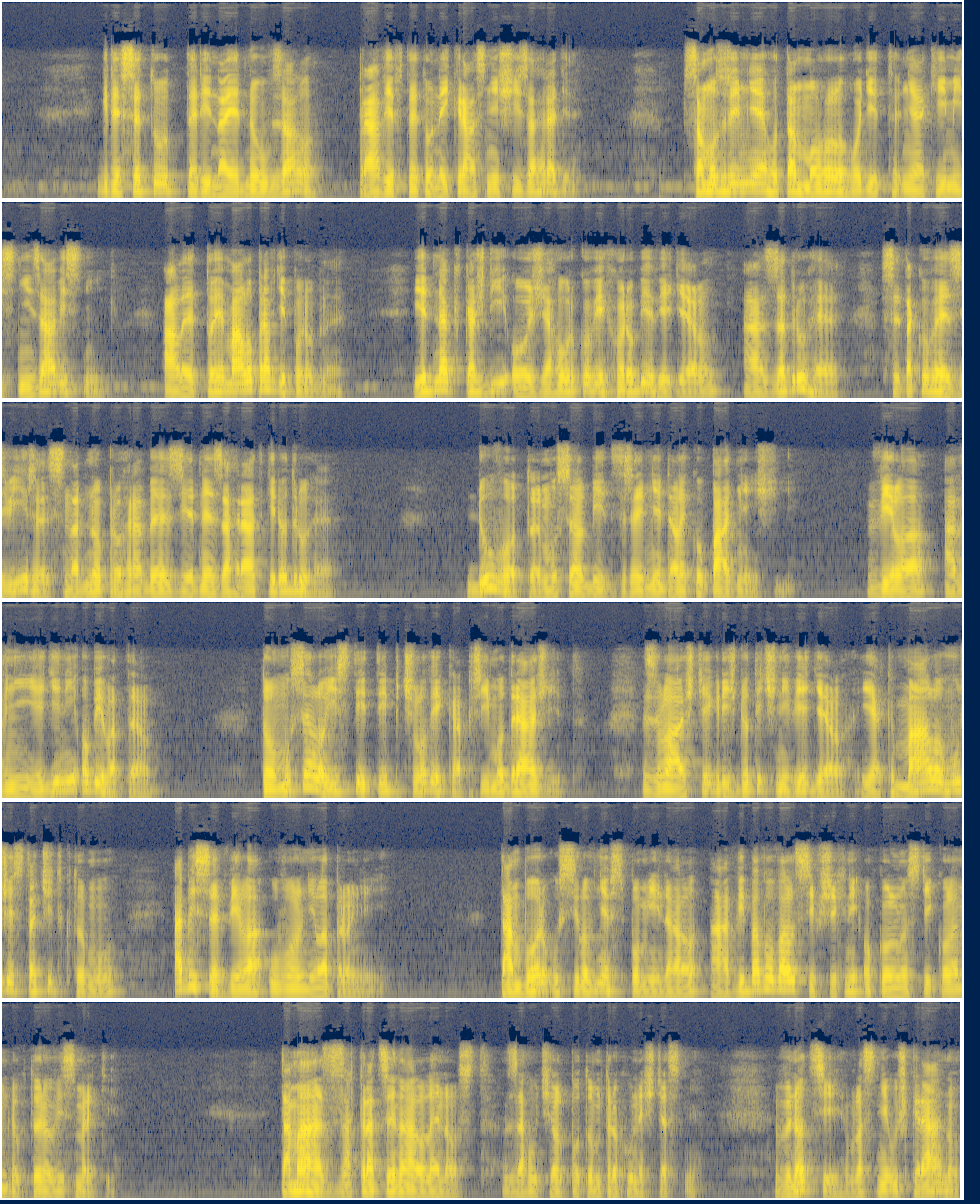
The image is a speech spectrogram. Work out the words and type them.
Kde se tu tedy najednou vzal? Právě v této nejkrásnější zahradě. Samozřejmě ho tam mohl hodit nějaký místní závisník, ale to je málo pravděpodobné. Jednak každý o Žahourkově chorobě věděl a za druhé se takové zvíře snadno prohrabe z jedné zahrádky do druhé. Důvod musel být zřejmě daleko pádnější. Vila a v ní jediný obyvatel. To muselo jistý typ člověka přímo dráždit. Zvláště když dotyčný věděl, jak málo může stačit k tomu, aby se vila uvolnila pro něj. Tambor usilovně vzpomínal a vybavoval si všechny okolnosti kolem doktorovy smrti. Ta má zatracená lenost, zahučel potom trochu nešťastně. V noci, vlastně už k ránu,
